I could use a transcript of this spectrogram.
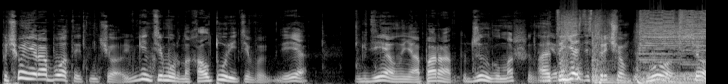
Почему не работает ничего? Евгений Тимуровна, халтурите вы, где? Где у меня аппарат? Джингл машины. А это я здесь при чем? Вот, все.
